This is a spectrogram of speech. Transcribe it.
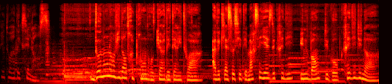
Territoire d'excellence. Donnons l'envie d'entreprendre au cœur des territoires avec la Société Marseillaise de Crédit, une banque du groupe Crédit du Nord.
